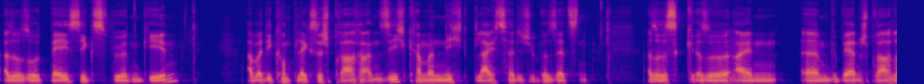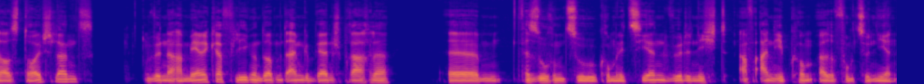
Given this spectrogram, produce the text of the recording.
Also so Basics würden gehen. Aber die komplexe Sprache an sich kann man nicht gleichzeitig übersetzen. Also, das, also mhm. ein ähm, Gebärdensprachler aus Deutschland würde nach Amerika fliegen und dort mit einem Gebärdensprachler ähm, versuchen zu kommunizieren, würde nicht auf Anhieb kommen, also funktionieren.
